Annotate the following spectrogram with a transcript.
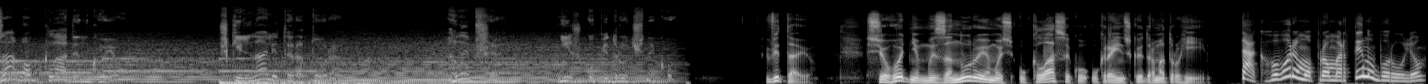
За обкладинкою. Шкільна література глибше, ніж у підручнику. Вітаю! Сьогодні ми занурюємось у класику української драматургії. Так, говоримо про Мартину Борулю,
